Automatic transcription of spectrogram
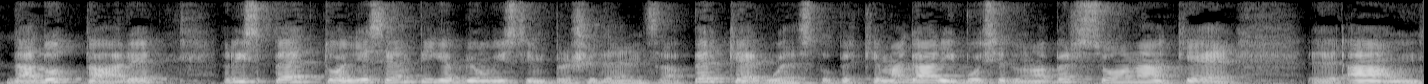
da adottare rispetto agli esempi che abbiamo visto in precedenza. Perché questo? Perché magari voi siete una persona che eh, ha un,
